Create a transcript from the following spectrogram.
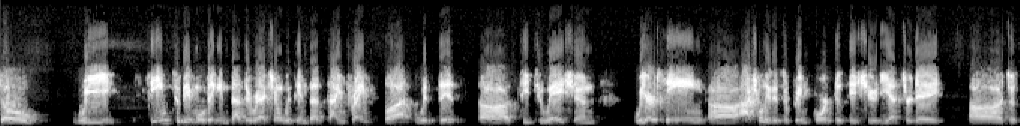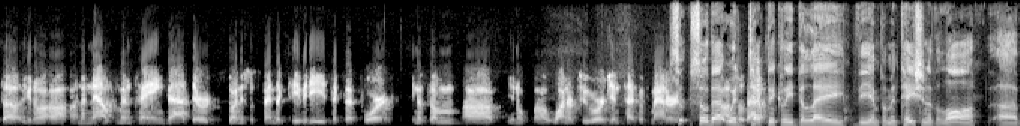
So we seem to be moving in that direction within that time frame. But with this uh, situation, we are seeing uh, actually the Supreme Court just issued yesterday uh, just uh, you know uh, an announcement saying that they're going to suspend activities except for you know some uh, you know uh, one or two urgent type of matters. So, so that Uh, would so that- technically delay the implementation of the law uh,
